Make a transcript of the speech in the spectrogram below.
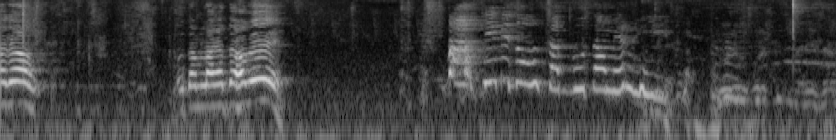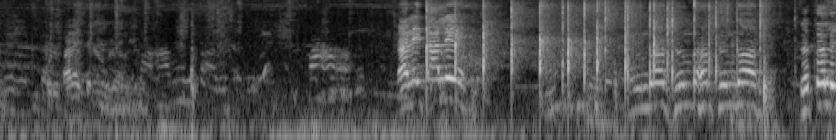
লাগাও। বোতাম লাগাতে হবে। বোতামের তালে তালে। সুন্দর সুন্দর সুন্দর। তেতালি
